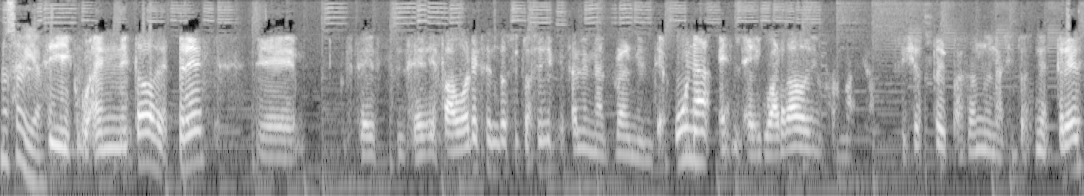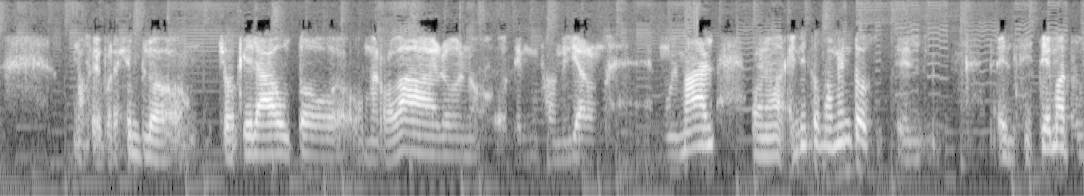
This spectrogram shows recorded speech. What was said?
No sabía. Sí, en estados de estrés eh, se, se desfavorecen dos situaciones que salen naturalmente. Una es el guardado de información. Si yo estoy pasando una situación de estrés, no sé, por ejemplo, choqué el auto o me robaron o, tengo un familiar muy mal. Bueno, en estos momentos el, el sistema, tu,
